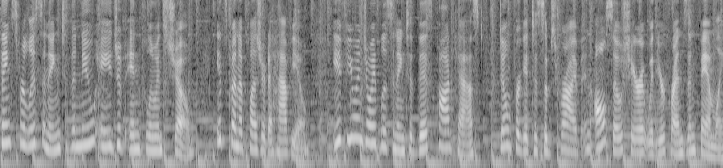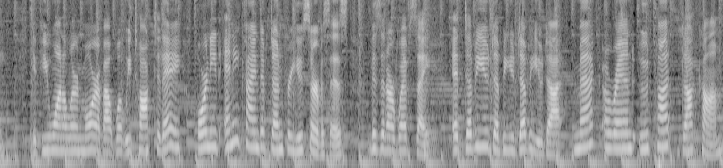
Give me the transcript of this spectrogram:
Thanks for listening to the New Age of Influence show. It's been a pleasure to have you. If you enjoyed listening to this podcast, don't forget to subscribe and also share it with your friends and family. If you want to learn more about what we talked today or need any kind of done for you services, visit our website at www.makarandutpat.com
